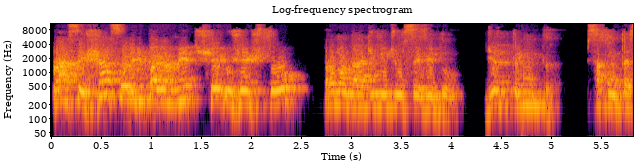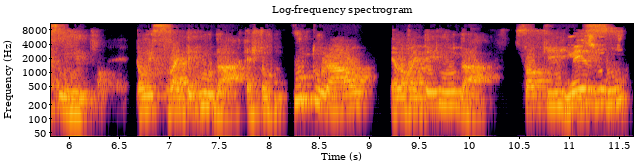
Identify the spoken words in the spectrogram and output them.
para fechar a folha de pagamento, chega o gestor para mandar admitir um servidor. Dia 30. Isso acontece muito. Então, isso vai ter que mudar. A questão cultural, ela vai ter que mudar. Só que. Mesmo, isso...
